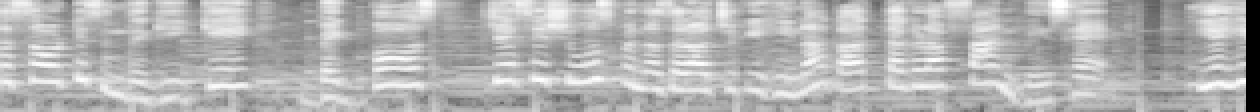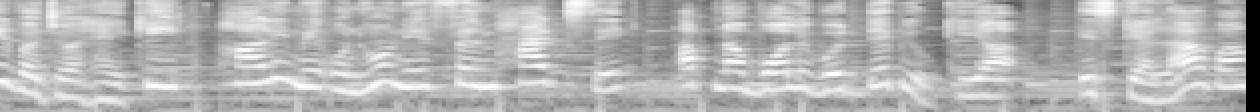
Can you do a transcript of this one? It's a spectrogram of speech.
कसौटी ज़िंदगी के बिग बॉस जैसे शोज़ में नज़र आ चुकी हीना का तगड़ा फ़ैन बेस है। यही वजह है कि हाल ही में उन्होंने फ़िल्म हैट से अपना बॉलीवुड डेब्यू किया इसके अलावा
